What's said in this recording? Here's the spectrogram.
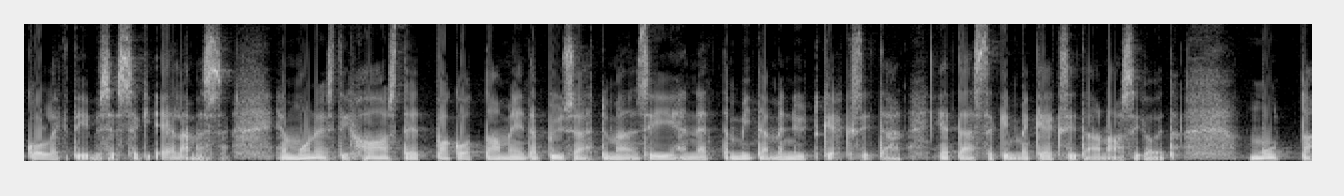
kollektiivisessakin elämässä. Ja monesti haasteet pakottaa meitä pysähtymään siihen, että mitä me nyt keksitään. Ja tässäkin me keksitään asioita. Mutta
